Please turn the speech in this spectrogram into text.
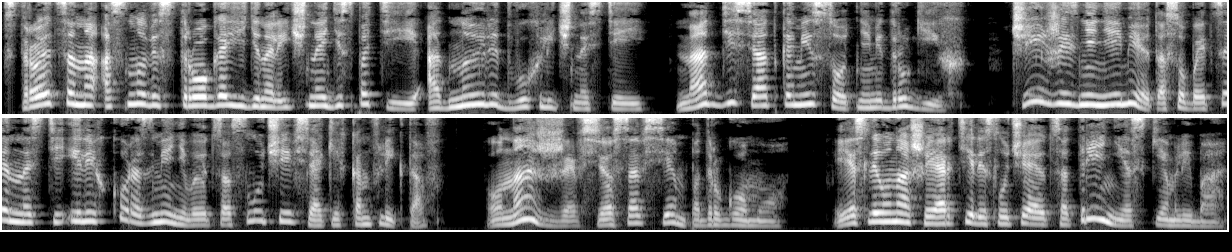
строится на основе строгой единоличной деспотии одной или двух личностей над десятками и сотнями других, чьи жизни не имеют особой ценности и легко размениваются в случае всяких конфликтов. У нас же все совсем по-другому. Если у нашей артели случаются трения с кем-либо,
